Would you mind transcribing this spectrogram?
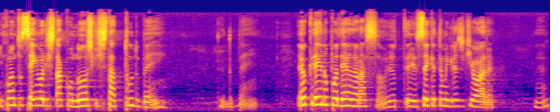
Enquanto o Senhor está conosco, está tudo bem. Tudo bem. Eu creio no poder da oração. Eu, eu sei que eu tenho uma igreja que ora. Né?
